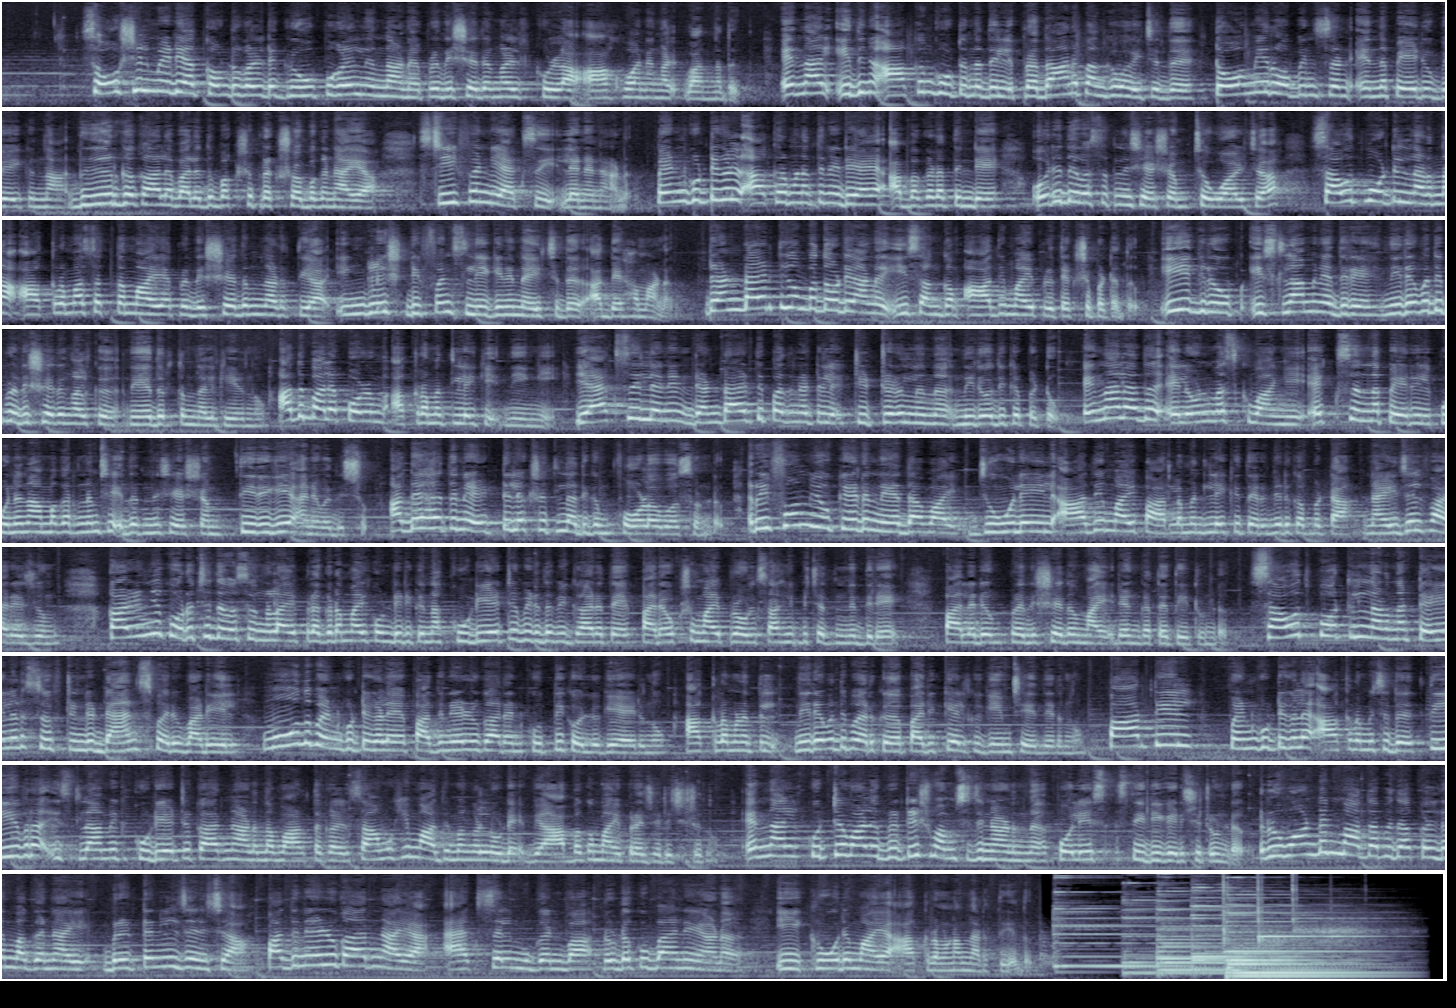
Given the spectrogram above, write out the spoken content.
സോഷ്യൽ മീഡിയ അക്കൗണ്ടുകളുടെ ഗ്രൂപ്പുകളിൽ നിന്നാണ് പ്രതിഷേധങ്ങൾക്കുള്ള ആഹ്വാനങ്ങൾ വന്നത്. എന്നാൽ ഇതിന് ആക്കം കൂട്ടുന്നതിൽ പ്രധാന പങ്ക് വഹിച്ചത് ടോമി റോബിൻസൺ എന്ന പേര് ഉപയോഗിക്കുന്ന ദീർഘകാല വലതുപക്ഷ പ്രക്ഷോഭകനായ സ്റ്റീഫൻ യാക്സി ലെനനാണ്. പെൺകുട്ടികൾ ആക്രമണത്തിനിരയായ അപകടത്തിന്റെ ഒരു ദിവസത്തിന് ശേഷം ചൊവ്വാഴ്ച സൗത്ത് മോട്ടിൽ നടന്ന ആക്രമാസക്തമായ പ്രതിഷേധം നടത്തിയ ഇംഗ്ലീഷ് ഡിഫൻസ് ലീഗിനെ നയിച്ചത് അദ്ദേഹമാണ്. രണ്ടായിരത്തി ഒമ്പതോടെയാണ് ഈ സംഘം ആദ്യമായി പ്രത്യക്ഷപ്പെട്ടത്. ഈ ഗ്രൂപ്പ് ഇസ്ലാമിനെതിരെ നിരവധി പ്രതിഷേധങ്ങൾക്ക് നേതൃത്വം നൽകിയിരുന്നു. അത് പലപ്പോഴും അക്രമത്തിലേക്ക് നീങ്ങി. യാക്സിൻ ലെനിൻ രണ്ടായിരത്തി പതിനെട്ടിൽ ട്വിറ്ററിൽ നിന്ന് നിരോധിക്കപ്പെട്ടു. എന്നാൽ അത് എലോൺ മസ്ക് വാങ്ങി എക്സ് എന്ന പേരിൽ പുനഃനാമകരണം ചെയ്തതിനു ശേഷം തിരികെ അനുവദിച്ചു. അദ്ദേഹത്തിന് എട്ട് ലക്ഷത്തിലധികം ഫോളോവേഴ്സ് ഉണ്ട്. റിഫോം യു കെയുടെ നേതാവായി ജൂലൈയിൽ ആദ്യമായി പാർലമെന്റിലേക്ക് തെരഞ്ഞെടുക്കപ്പെട്ട നൈജൽ ഫാരേജും കഴിഞ്ഞ കുറച്ച് ദിവസങ്ങളായി പ്രകടമായി കൊണ്ടിരിക്കുന്ന കുടിയേറ്റ വിരുദ്ധ വികാരത്തെ പരോക്ഷമായി പ്രോത്സാഹിപ്പിച്ചതിനെതിരെ പലരും പ്രതിഷേധവുമായി രംഗത്തെത്തിയിട്ടുണ്ട്. സൗത്ത് പോർട്ടിൽ നടന്ന ടൈലർ സ്വിഫ്റ്റിന്റെ ഡാൻസ് പരിപാടിയിൽ മൂന്ന് പെൺകുട്ടികളെ പതിനേഴുകാരൻ കുത്തിക്കൊല്ലുകയായിരുന്നു. ആക്രമണത്തിൽ നിരവധി പേർക്ക് പരിക്കേൽക്കുകയും ചെയ്തിരുന്നു. പാർട്ടിയിൽ പെൺകുട്ടികളെ ആക്രമിച്ചത് തീവ്ര ഇസ്ലാമിക് കുടിയേറ്റക്കാരനാണെന്ന വാർത്തകൾ സാമൂഹ്യ മാധ്യമങ്ങളിലൂടെ വ്യാപകമായി പ്രചരിച്ചിരുന്നു. എന്നാൽ കുറ്റവാളി ബ്രിട്ടീഷ് വംശജനാണെന്ന് പോലീസ് സ്ഥിരീകരിച്ചിട്ടുണ്ട്. റുവാണ്ടൻ മാതാപിതാക്കളുടെ മകനായി ബ്രിട്ടനിൽ ജനിച്ച പതിനേഴുകാരനായ ആക്സൽ മുഗൻവ റുഡകുബാനെയാണ് ഈ ക്രൂരമായ ആക്രമണം നടത്തിയത്.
